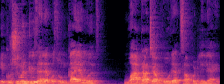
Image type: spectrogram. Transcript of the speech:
हे कृषी मंत्री झाल्यापासून कायमच वादाच्या भोवऱ्यात सापडलेले आहेत.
